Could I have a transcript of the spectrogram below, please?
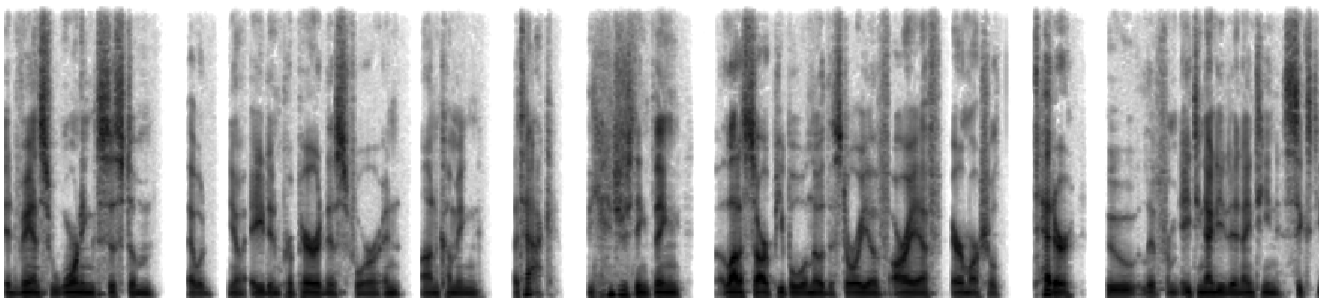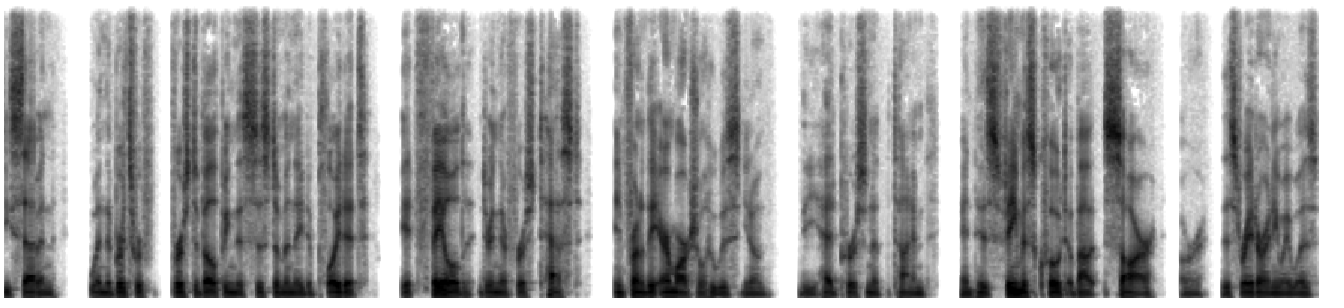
advanced warning system that would, you know, aid in preparedness for an oncoming attack. The interesting thing, a lot of SAR people will know the story of RAF Air Marshal Tedder, who lived from 1890 to 1967 when the Brits were first developing this system and they deployed it, it failed during their first test in front of the air marshal, who was, you know, the head person at the time. And his famous quote about SAR, or this radar anyway, was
